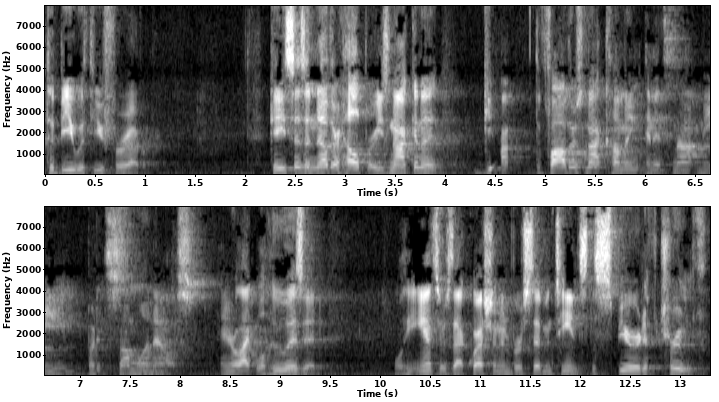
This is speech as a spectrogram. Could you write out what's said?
to be with you forever. Okay, he says another helper. He's not going to, uh, the Father's not coming, and it's not me, but it's someone else. And you're like, well, who is it? Well, he answers that question in verse 17. It's the Spirit of truth,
